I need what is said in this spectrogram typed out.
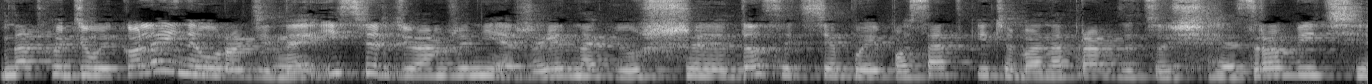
nadchodziły kolejne urodziny i stwierdziłam, że nie, że jednak już e, dosyć ciepłej posadki, trzeba naprawdę coś e, zrobić e,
